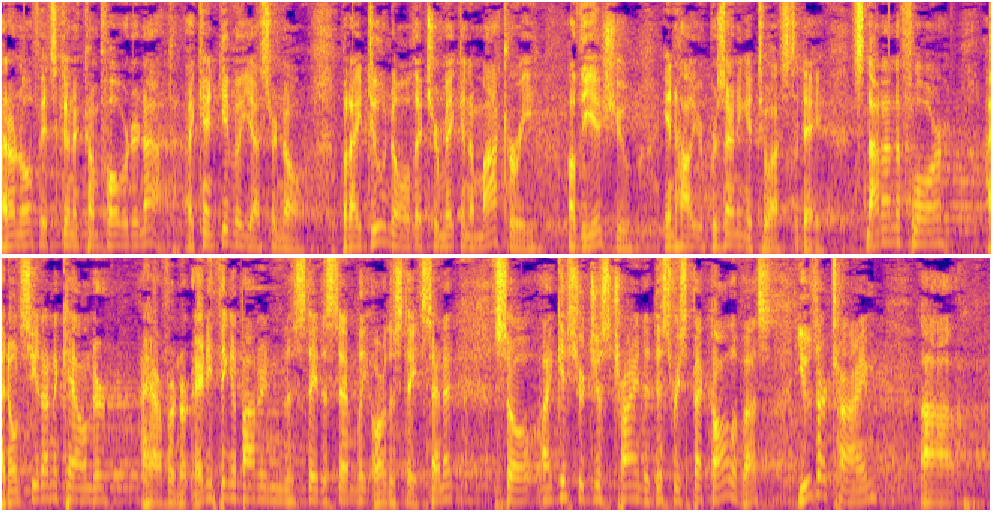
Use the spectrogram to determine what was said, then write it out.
I don't know if it's going to come forward or not. I can't give a yes or no. But I do know that you're making a mockery of the issue in how you're presenting it to us today. It's not on the floor. I don't see it on the calendar. I haven't heard anything about it in the State Assembly or the State Senate. So I guess you're just trying to disrespect all of us. Use our time. Uh,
